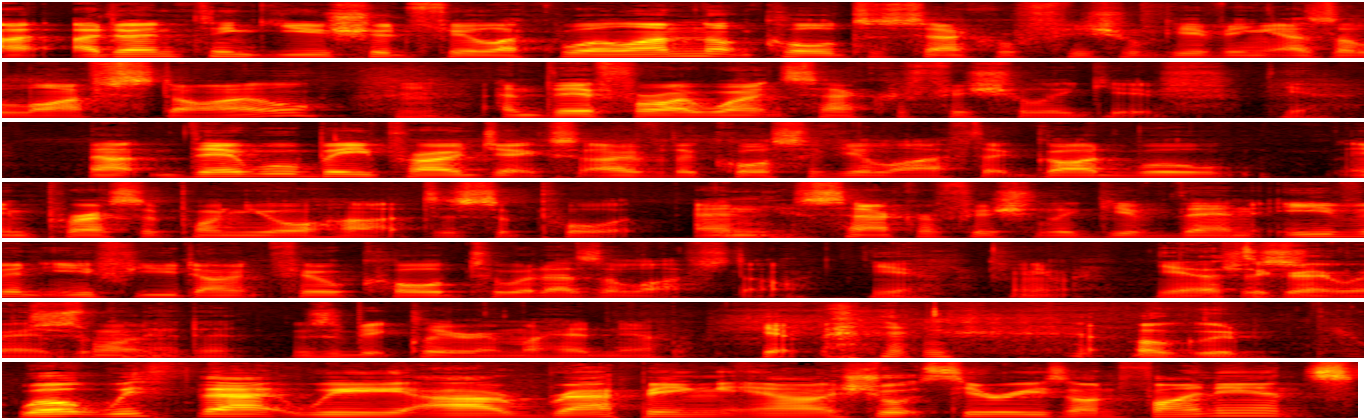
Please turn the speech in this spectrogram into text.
I, I don't think you should feel like, well, I'm not called to sacrificial giving as a lifestyle, Hmm. and therefore I won't sacrificially give. Yeah. Now, there will be projects over the course of your life that God will impress upon your heart to support and Yeah. sacrificially give then, even if you don't feel called to it as a lifestyle. Yeah. Anyway. Yeah, that's just- a great way of looking wanted- at it. It was a bit clearer in my head now. Yep. oh, good. Well, with that, we are wrapping our short series on finance.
